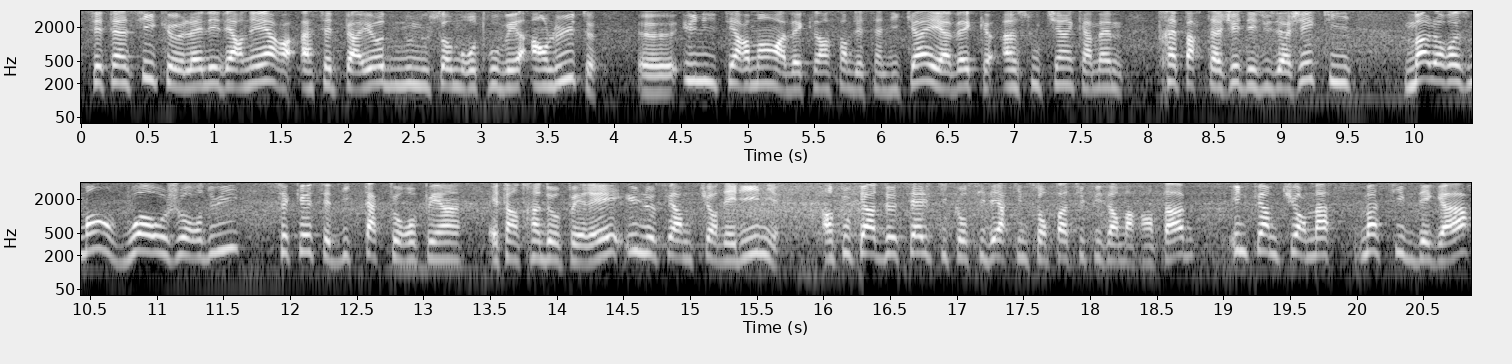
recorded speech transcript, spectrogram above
C'est ainsi que l'année dernière, à cette période, nous nous sommes retrouvés en lutte euh, unitairement avec l'ensemble des syndicats et avec un soutien quand même très partagé des usagers qui, malheureusement, voient aujourd'hui ce que ce diktat européen est en train d'opérer, une fermeture des lignes, en tout cas de celles qui considèrent qu'ils ne sont pas suffisamment rentables, une fermeture massive des gares,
